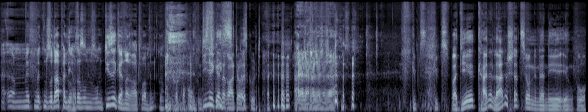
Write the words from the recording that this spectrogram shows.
Äh, mit, mit einem Solarpanel oder so, so einem Dieselgenerator im Hinterkopfraum. Dieselgenerator ist gut. Gibt's, gibt's bei dir keine Ladestation in der Nähe irgendwo?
